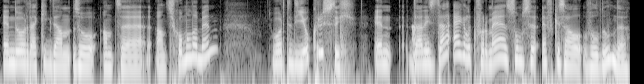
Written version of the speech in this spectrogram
En doordat ik dan zo aan het, eh, aan het schommelen ben, worden die ook rustig. En dan Ah. is dat eigenlijk voor mij soms even al voldoende.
